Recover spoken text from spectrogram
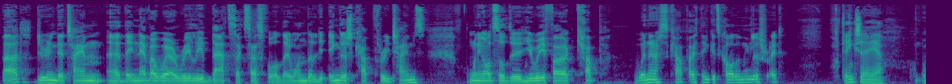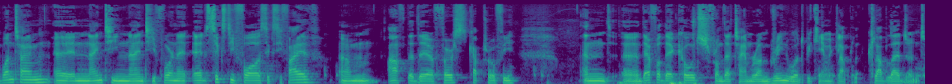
But during that time, uh, they never were really that successful. They won the English Cup three times, winning also the UEFA Cup Winners' Cup, I think it's called in English, right? I think so, yeah. One time uh, in 1994, uh, 64, 65, um, after their first cup trophy. And uh, therefore, their coach from that time, Ron Greenwood, became a club, club legend.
